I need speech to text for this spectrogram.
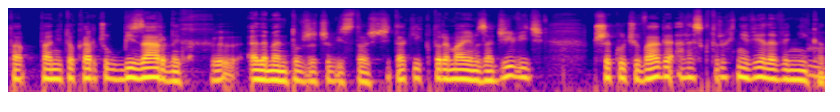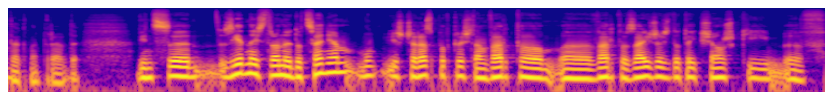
pa, pani Tokarczuk, bizarnych elementów rzeczywistości, takich, które mają zadziwić, przykuć uwagę, ale z których niewiele wynika Mm. tak naprawdę. Więc e, z jednej strony doceniam, jeszcze raz podkreślam, warto, e, warto zajrzeć do tej książki, w,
